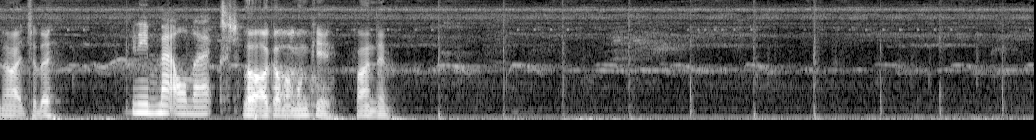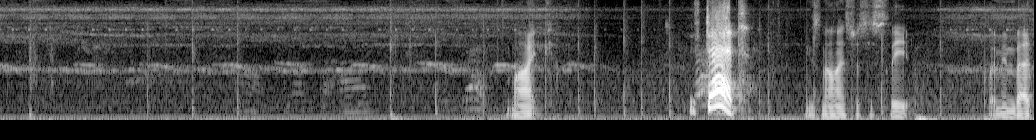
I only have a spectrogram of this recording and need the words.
No, actually. You need metal next. Look, I got my monkey. Find him. Mike. He's dead. He's not, he's just asleep. Put him in bed.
